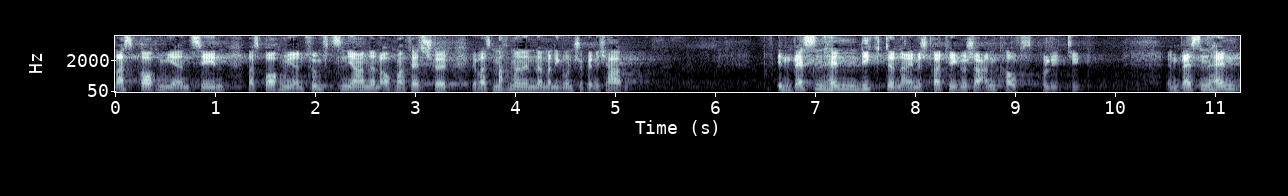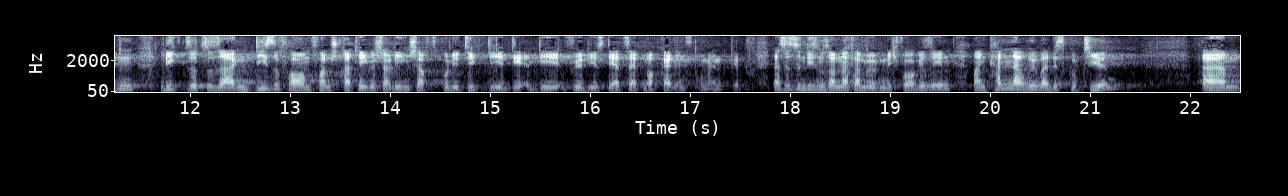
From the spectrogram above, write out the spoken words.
was brauchen wir in 10, was brauchen wir in 15 Jahren, dann auch mal feststellt, ja, was machen wir denn, wenn wir die Grundstücke nicht haben in wessen Händen liegt denn eine strategische Ankaufspolitik? In wessen Händen liegt sozusagen diese Form von strategischer Liegenschaftspolitik, die, die, für die es derzeit noch kein Instrument gibt? Das ist in diesem Sondervermögen nicht vorgesehen. Man kann darüber diskutieren, ähm,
